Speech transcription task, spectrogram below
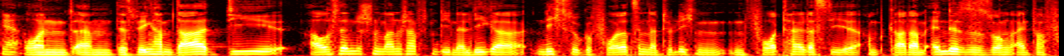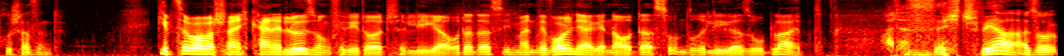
Ja. Und ähm, deswegen haben da die ausländischen Mannschaften, die in der Liga nicht so gefordert sind, natürlich einen, einen Vorteil, dass die gerade am Ende der Saison einfach frischer sind. Gibt es aber wahrscheinlich keine Lösung für die deutsche Liga, oder? Das, ich meine, wir wollen ja genau, dass unsere Liga so bleibt. Oh, das ist echt schwer. Also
